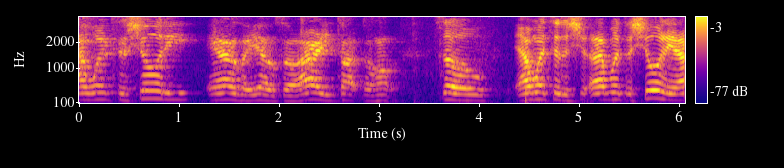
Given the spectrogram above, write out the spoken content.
I went to Shorty, and I was like, yo, so I already talked to home. So I went to the, sh- I went to Shorty, and I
